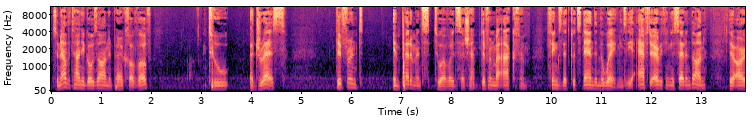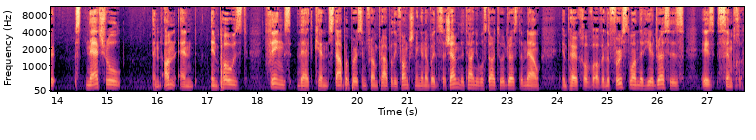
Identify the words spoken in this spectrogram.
So now the Tanya goes on in Perik Chavav to address different impediments to avoid Hashem, different ma'akvim, things that could stand in the way. It means after everything is said and done, there are natural and un and imposed things that can stop a person from properly functioning in avodas Hashem. The Tanya will start to address them now in Perik And the first one that he addresses is Simcha.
